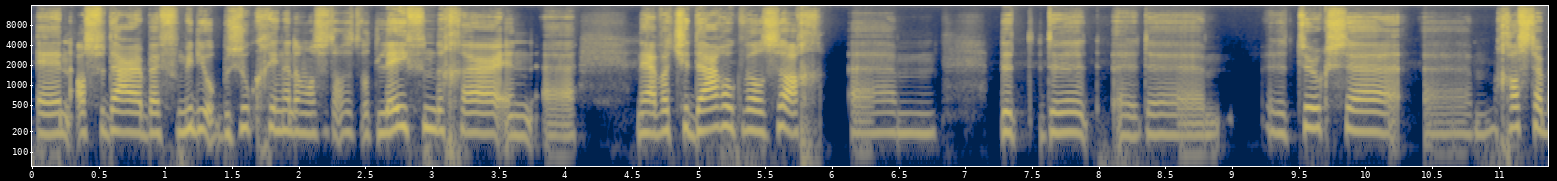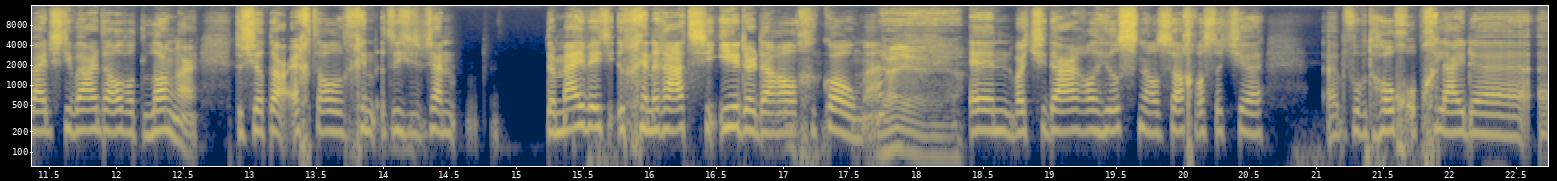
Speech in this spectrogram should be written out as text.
En als we daar bij familie op bezoek gingen, dan was het altijd wat levendiger. En eh, nou ja, wat je daar ook wel zag, ehm, de, de, eh, de, de Turkse ehm, gastarbeiders, die waren daar al wat langer. Dus je had daar echt al die zijn, naar mij weet een generatie eerder daar al gekomen. ja, ja, ja. En wat je daar al heel snel zag, was dat je eh, bijvoorbeeld hoogopgeleide eh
